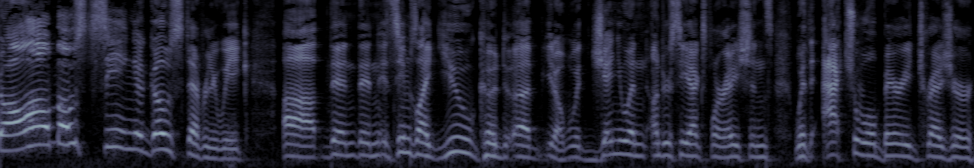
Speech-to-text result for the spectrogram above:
almost seeing a ghost every week, uh, then then it seems like you could, uh, you know, with genuine undersea explorations, with actual buried treasure,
